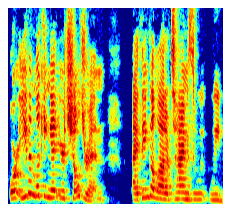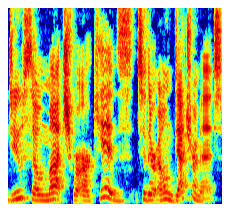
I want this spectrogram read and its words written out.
or even looking at your children. I think a lot of times we, we do so much for our kids to their own detriment.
